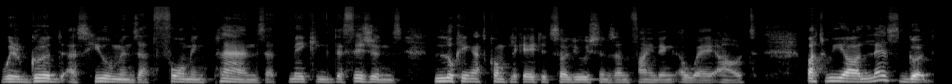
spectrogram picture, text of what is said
We're good as humans at forming plans at making decisions looking at complicated solutions and finding a way out. But we are less good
